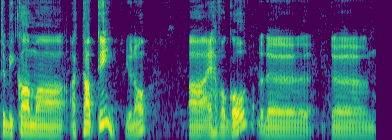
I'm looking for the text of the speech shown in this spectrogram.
to become uh, a top team. You know, uh, I have a goal. The the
